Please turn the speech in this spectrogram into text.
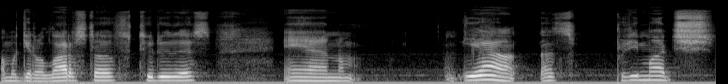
I'm gonna get a lot of stuff to do this, and um, yeah, that's pretty much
